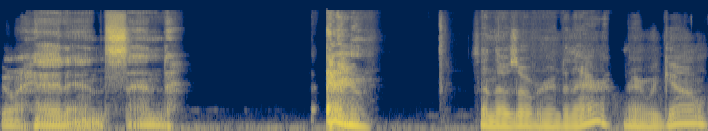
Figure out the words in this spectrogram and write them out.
go ahead and send send those over into there. There we go.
